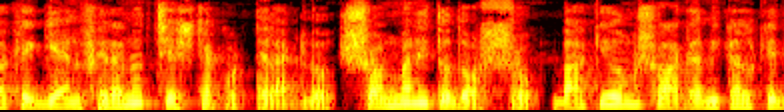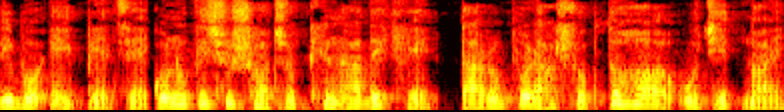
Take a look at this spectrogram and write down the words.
ছোঁয়াকে জ্ঞান ফেরানোর চেষ্টা করতে লাগল। সম্মানিত দর্শক, বাকি অংশ আগামীকালকে দিব এই পেজে। কোনো কিছু সচক্ষে না দেখে তার উপর আসক্ত হওয়া উচিত নয়।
